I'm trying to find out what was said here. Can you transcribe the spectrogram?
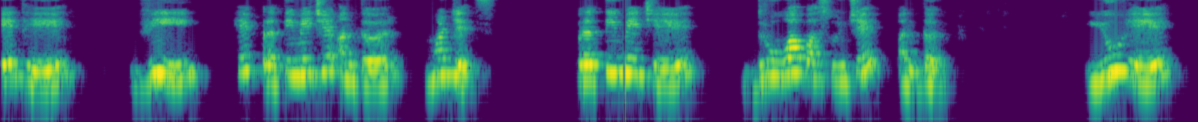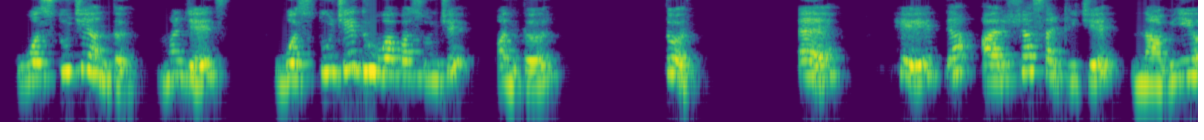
येथे व्ही हे प्रतिमेचे अंतर म्हणजेच प्रतिमेचे ध्रुवापासूनचे अंतर. यू हे वस्तूचे अंतर म्हणजेच वस्तूचे ध्रुवापासूनचे अंतर. तर एफ हे त्या आरशासाठीचे नाभीय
